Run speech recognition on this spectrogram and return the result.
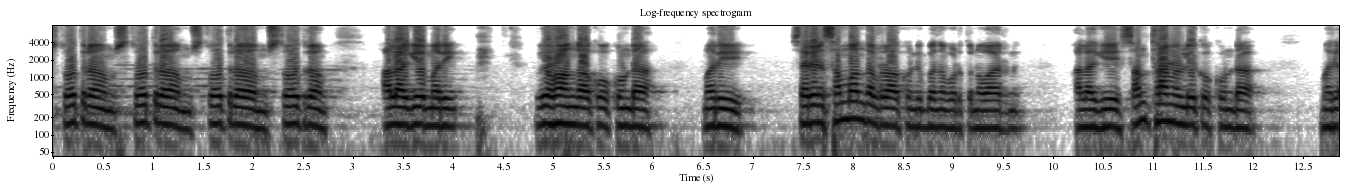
స్తోత్రం స్తోత్రం స్తోత్రం స్తోత్రం. అలాగే మరి వివాహం కాకోకుండా మరి సరైన సంబంధాలు రాకుండా ఇబ్బంది పడుతున్న వారిని అలాగే సంతానం లేకోకుండా మరి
